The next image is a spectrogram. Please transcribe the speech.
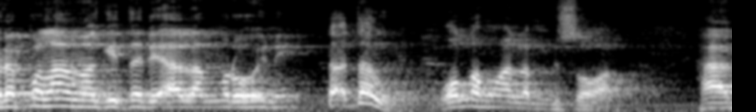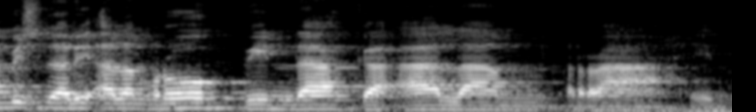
Berapa lama kita di alam roh ini? Tak tahu. Wallahu alam bisawab. Habis dari alam roh pindah ke alam rahim.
